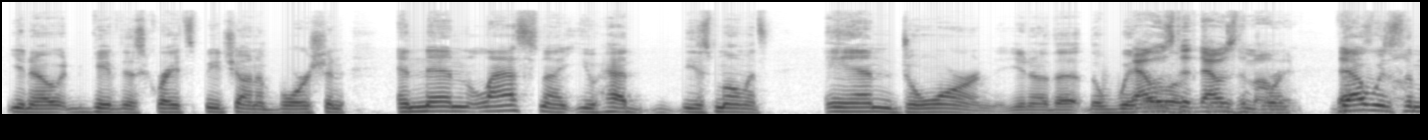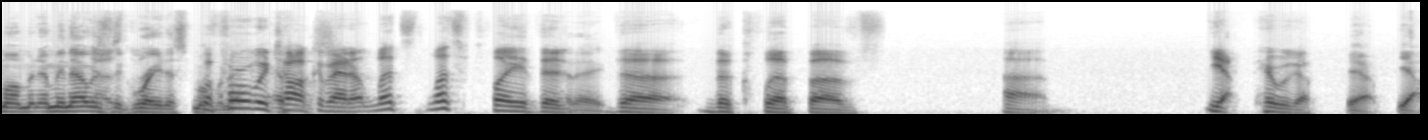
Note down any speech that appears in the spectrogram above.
you know, gave this great speech on abortion. And then last night, you had these moments. Ann Dorn, you know, the, the widow. That was the- of that was the moment. That, was the moment. I mean, that was the greatest moment. Before we I've talk about it, let's let's play the Today. the the clip of, uh, yeah, here we go. Yeah, yeah.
